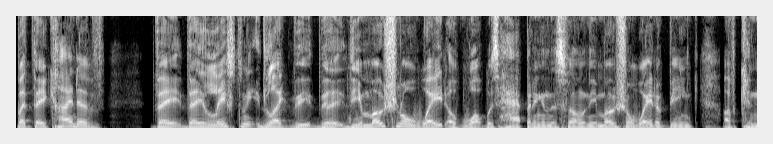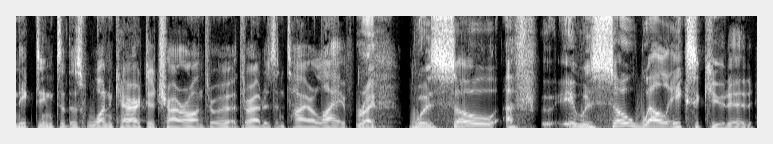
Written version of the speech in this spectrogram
but they kind of they they left me like the the the emotional weight of what was happening in this film and the emotional weight of being of connecting to this one character Chiron through, throughout his entire life right was so eff- it was so well executed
